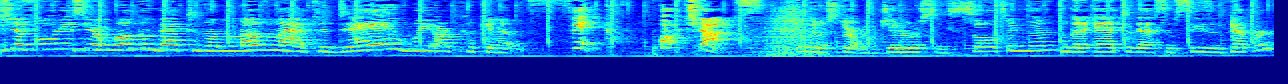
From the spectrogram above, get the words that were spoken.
Chef Lorious here. Welcome back to the Love Lab. Today we are cooking up thick pork chops. We're gonna start with generously salting them. I'm gonna add to that some seasoned pepper.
